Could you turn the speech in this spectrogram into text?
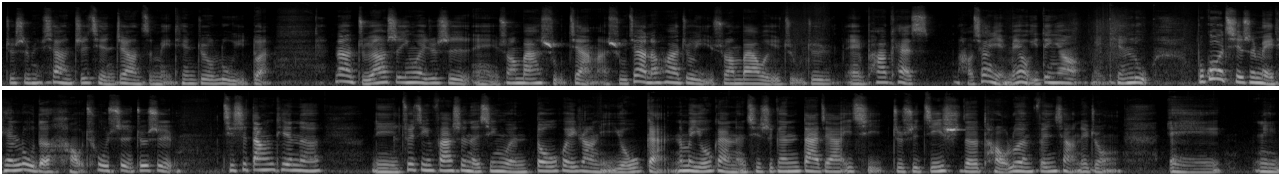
就是像之前这样子每天就录一段。那主要是因为就是诶双八暑假嘛，暑假的话就以双八为主，就是诶 podcast 好像也没有一定要每天录。不过其实每天录的好处是，就是其实当天呢。你最近发生的新闻都会让你有感，那么有感呢，其实跟大家一起就是及时的讨论分享那种，诶，你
